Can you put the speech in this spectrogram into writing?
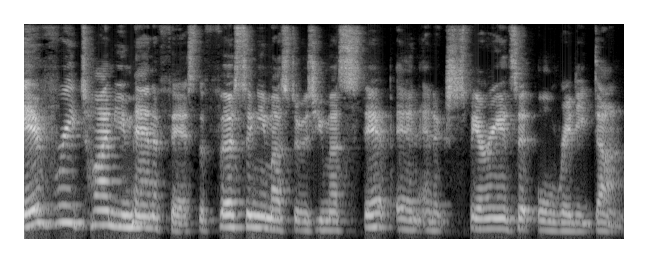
every time you manifest, the first thing you must do is you must step in and experience it already done.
